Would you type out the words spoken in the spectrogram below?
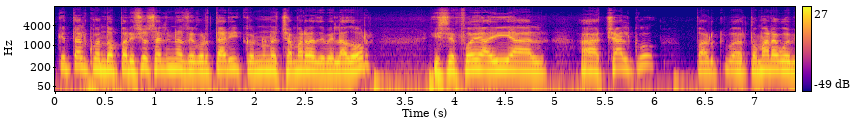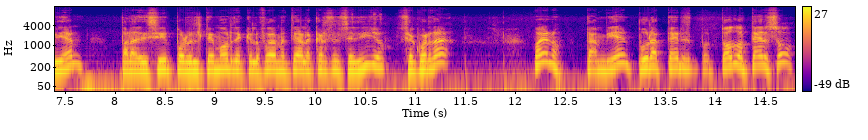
¿Qué tal cuando apareció Salinas de Gortari con una chamarra de velador y se fue ahí al, a Chalco para, tomar agua bien para decir por el temor de que lo fuera a meter a la cárcel Cedillo? ¿Se acuerda? Bueno, también pura todo terzo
